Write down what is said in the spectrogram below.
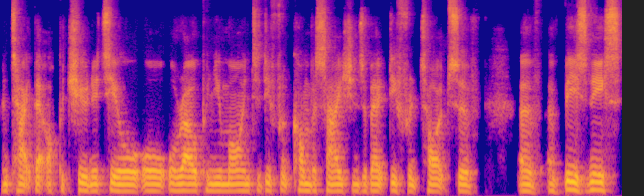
and take that opportunity or, or, or open your mind to different conversations about different types of, of, of business.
